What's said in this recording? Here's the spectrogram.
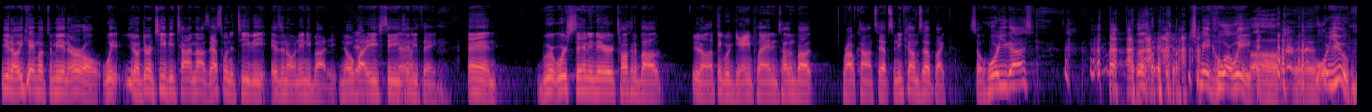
you know, he came up to me and Earl. We, you know, during TV timeouts, that's when the TV isn't on anybody. Nobody sees anything. And we're, we're standing there talking about, you know, I think we're game planning, talking about route concepts, and he comes up like, so who are you guys? what you mean, who are we? who are you?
